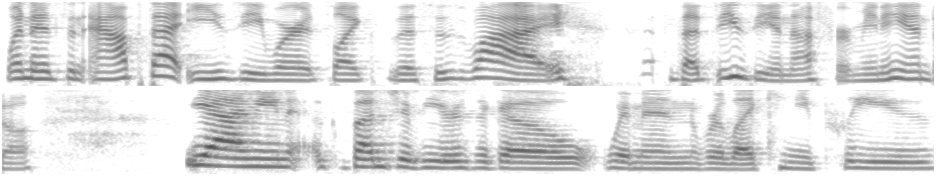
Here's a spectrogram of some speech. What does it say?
when it's an app that easy where it's like this is why, that's easy enough for me to handle. Yeah, I mean, a bunch of years ago, women were like, "Can you please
